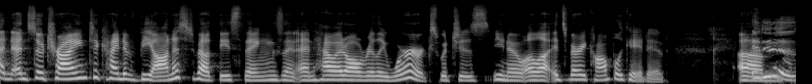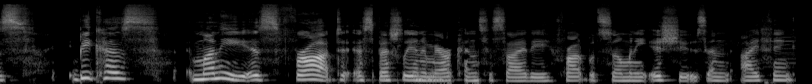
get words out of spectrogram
and, and so trying to kind of be honest about these things and, and how it all really works, which is, you know, a lot, it's very complicated. Um, it is because money is fraught, especially in mm-hmm. American society, fraught with so many issues. And I think,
